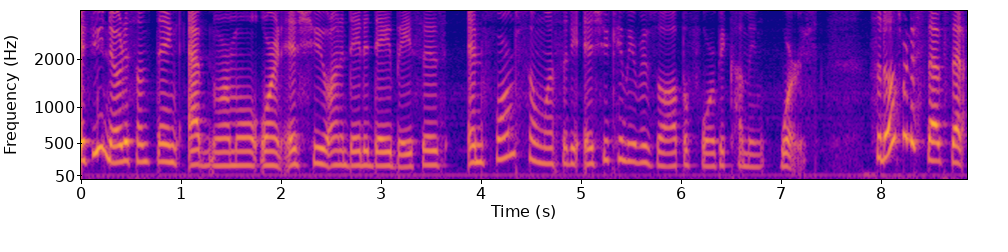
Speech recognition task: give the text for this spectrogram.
If you notice something abnormal or an issue on a day to day basis, inform someone so the issue can be resolved before becoming worse. So, those were the steps that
